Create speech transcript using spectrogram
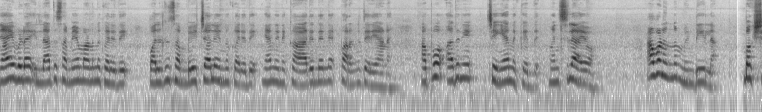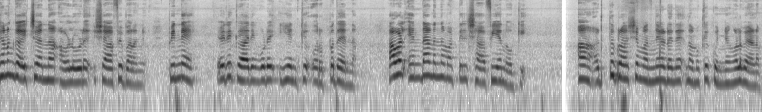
ഞാൻ ഇവിടെ ഇല്ലാത്ത സമയമാണെന്ന് കരുതി പലതും സംഭവിച്ചാലോ എന്ന് കരുതി ഞാൻ നിനക്ക് ആദ്യം തന്നെ പറഞ്ഞു തരികയാണ്. അപ്പോൾ അത് നീ ചെയ്യാൻ നിൽക്കരുത്. മനസ്സിലായോ? അവളൊന്നും മിണ്ടിയില്ല. ഭക്ഷണം കഴിച്ചു എന്ന അവളോട് ഷാഫി പറഞ്ഞു. പിന്നെ ഒരു കാര്യം കൂടെ ഈ എനിക്ക് ഉറപ്പ് തരണം. അവൾ എന്താണെന്ന മട്ടിൽ ഷാഫിയെ നോക്കി. ആ അടുത്ത പ്രാവശ്യം വന്ന ഉടനെ നമുക്ക് കുഞ്ഞുങ്ങൾ വേണം.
